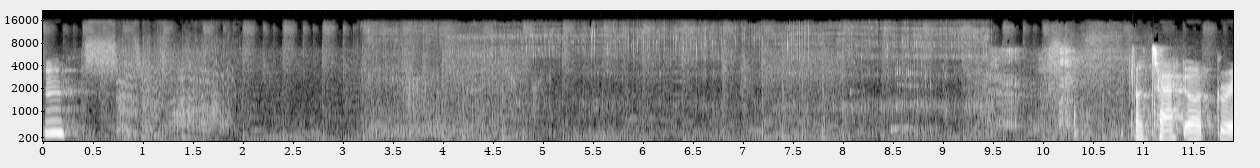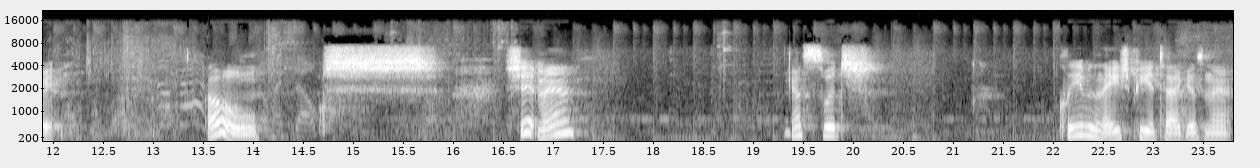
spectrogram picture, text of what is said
Hmm. Attack up, great. Oh. Shh. Shit, man. Let's switch. Cleave is an HP attack, isn't it?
